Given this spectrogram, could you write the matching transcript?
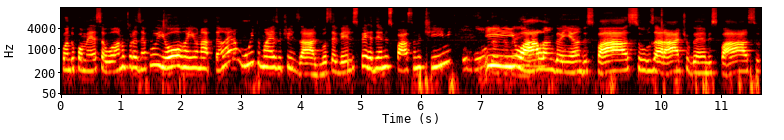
quando começa o ano, por exemplo, o Johan e o Natan eram muito mais utilizados. Você vê eles perdendo espaço no time o e também. o Alan ganhando espaço, o Zaratio ganhando espaço.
